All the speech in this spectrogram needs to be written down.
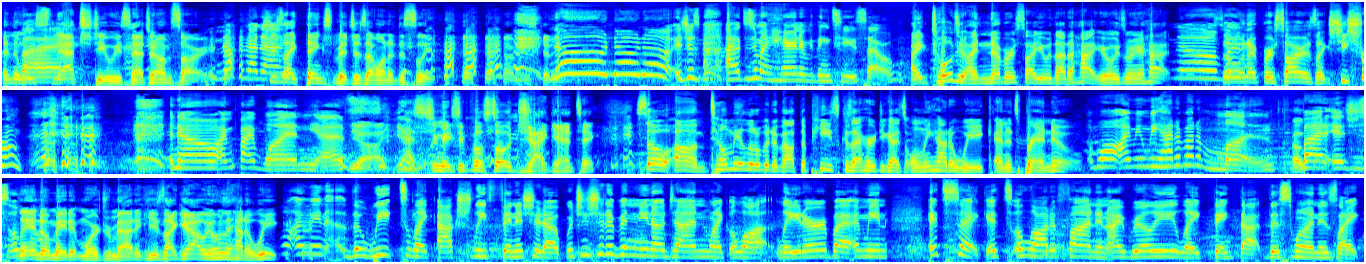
And then we snatched you. We snatched you. I'm sorry. No, no, no. She's like, thanks, bitches. I wanted to sleep. I'm just kidding. No, no, It's just I have to do my hair and everything too. So I told you I never saw you without a hat. You're always wearing a hat. No, So when I first saw her, I was like, she shrunk. no, I'm five one. Yes. yeah. Yes. She makes me feel so gigantic. So, um, tell me a little bit about the piece because I heard you guys only had a week and it's brand new. Well, I mean, we had about a month, Okay. but it's just a Lando made it more dramatic. He's like, yeah, we only had a week. Well, I mean, the week to like actually finish it up, which it should have been, you know, done like a lot later. But I mean, it's sick. It's a lot of fun, and I really like think that this one is like.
